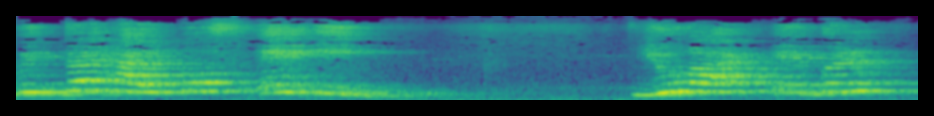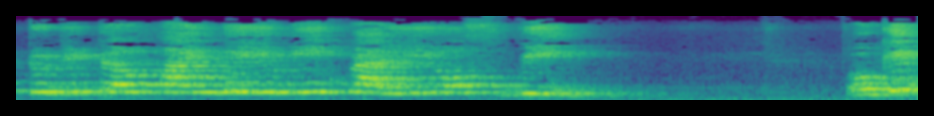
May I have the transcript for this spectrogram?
with the help of AE, you are able to determine the unique value of B. Okay,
